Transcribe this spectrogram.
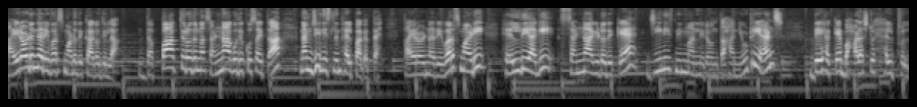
ಥೈರಾಯ್ಡ್ ಅನ್ನ ರಿವರ್ಸ್ ಮಾಡೋದಕ್ಕಾಗೋದಿಲ್ಲ. ದಪ್ಪ ಆಗ್ತಿರೋದನ್ನ ಸಣ್ಣ ಆಗೋದಕ್ಕೂ ಸಹಿತ ನಮ್ ಜೀನಿ ಸ್ಲಿಮ್ ಹೆಲ್ಪ್ ಆಗುತ್ತೆ. ಥೈರಾಯ್ಡ್ ರಿವರ್ಸ್ ಮಾಡಿ ಹೆಲ್ದಿಯಾಗಿ ಸಣ್ಣ ಆಗಿಡೋದಕ್ಕೆ ಜೀನಿ ಸ್ಲಿಮ್ ನ್ಯೂಟ್ರಿಯೆಂಟ್ಸ್ ದೇಹಕ್ಕೆ ಬಹಳಷ್ಟು ಹೆಲ್ಪ್ಫುಲ್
